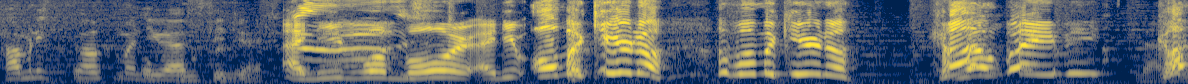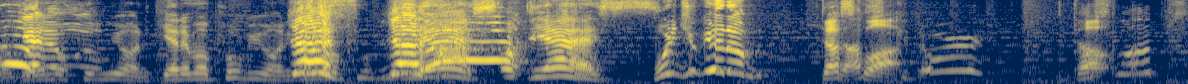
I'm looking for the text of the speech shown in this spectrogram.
how many Pokemon do you have, CJ? I need one more. I need. Oh, Magearna! I want Magearna! Come, baby! Come Get on! a poopy one. Get him a poopy one. Yes! Get him a poopy Yes! one. Yes! Yes! What did you get him? Dusclop. Duskador? Dusclops?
